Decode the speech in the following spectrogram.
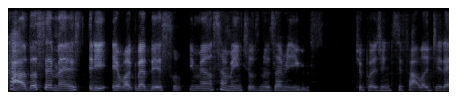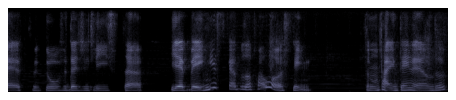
cada semestre, eu agradeço imensamente os meus amigos. Tipo, a gente se fala direto, dúvida de lista. E é bem isso que a Duda falou, assim. Tu não tá entendendo,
